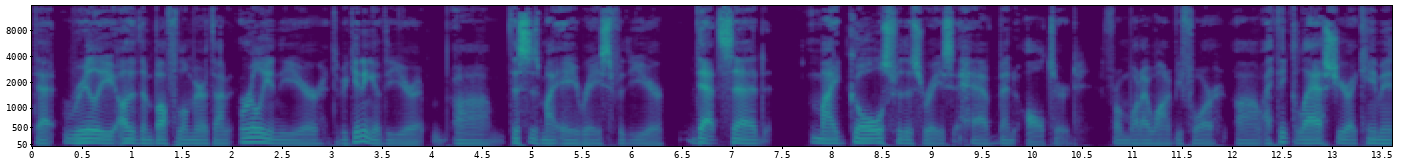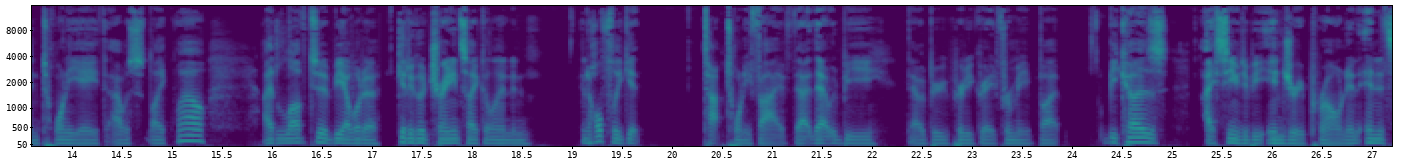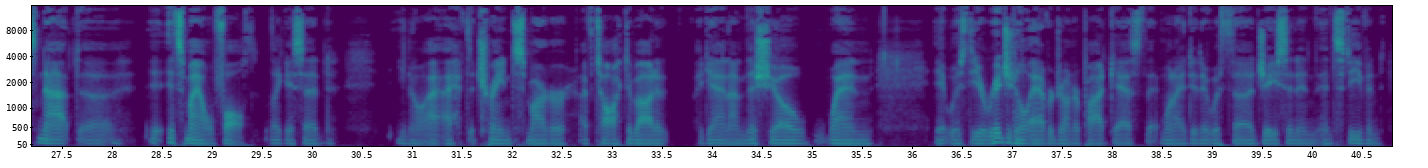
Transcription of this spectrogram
that really, other than Buffalo Marathon early in the year, at the beginning of the year, um, this is my A race for the year. That said, my goals for this race have been altered from what I wanted before. Um, I think last year I came in 28th. I was like, well, I'd love to be able to get a good training cycle in and, and hopefully get top 25. That, that would be, that would be pretty great for me. But because I seem to be injury prone and, and it's not, uh, it's my own fault. Like I said, you know, I, I have to train smarter. I've talked about it again on this show when it was the original Average Runner podcast that when I did it with uh, Jason and, and Steven,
